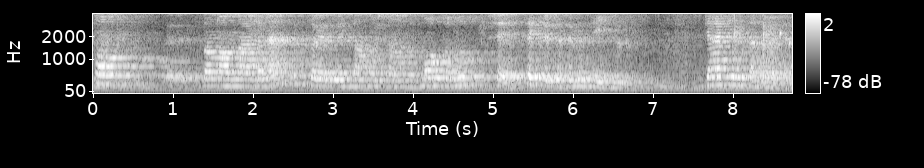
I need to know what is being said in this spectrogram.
son eee, zamanlarda en sık söylemekten hoşlandığımız mottomuz şey, tek reçetemiz eğitim. Gerçekten öyle.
